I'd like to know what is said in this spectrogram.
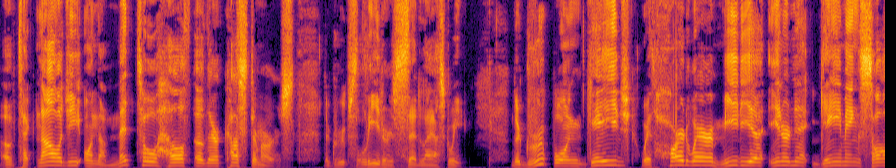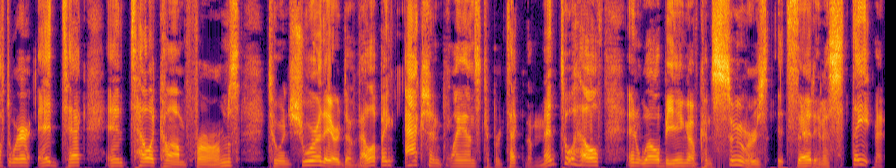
of technology on the mental health of their customers, the group's leaders said last week. The group will engage with hardware, media, internet, gaming, software, edtech, and telecom firms to ensure they are developing action plans to protect the mental health and well-being of consumers, it said in a statement.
